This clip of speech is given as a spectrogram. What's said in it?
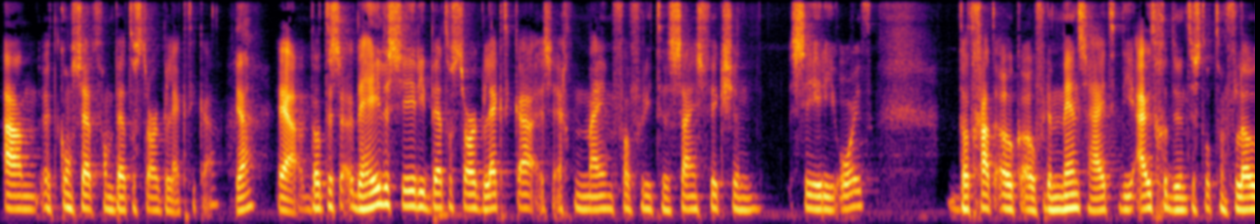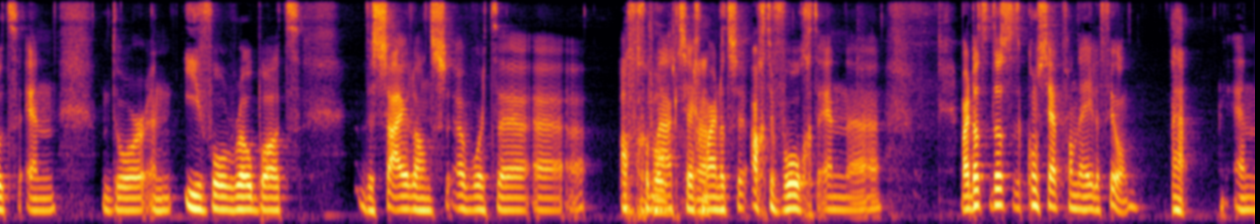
aan het concept van Battlestar Galactica. Ja? Ja, dat is de hele serie Battlestar Galactica is echt mijn favoriete science fiction serie ooit. Dat gaat ook over de mensheid die uitgedund is tot een vloot en door een evil robot, de Cylons, eh, wordt eh, eh, afgemaakt, zeg ja. maar. Dat ze achtervolgt. En, maar dat, dat is het concept van de hele film. Ja. En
